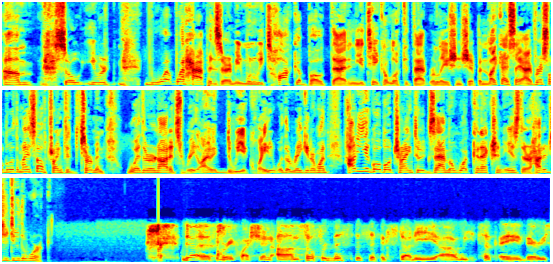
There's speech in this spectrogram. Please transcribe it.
Um, so you were, what, what happens there? I mean, when we talk about that and you take a look at that relationship, and like I say, I've wrestled with it myself, trying to determine whether or not it's real. I mean, do we equate it with a regular one? How do you go about trying to examine what connection is there? How did you do the work? Yeah, that's a great question. Um, so for this specific study, uh, we took a very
